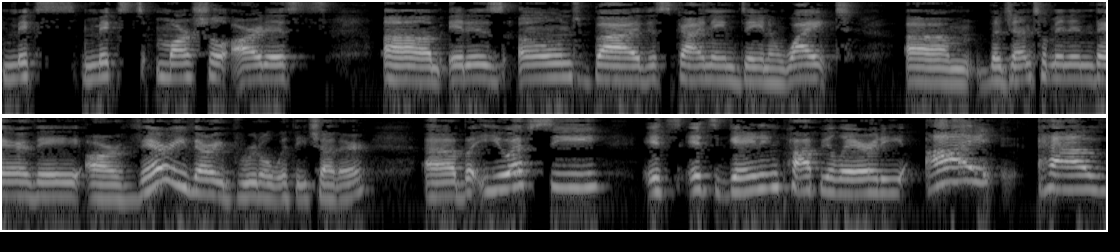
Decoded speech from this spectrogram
mixed, mixed martial artists. Um, it is owned by this guy named Dana White. Um, the gentlemen in there, they are very, very brutal with each other. Uh, but UFC, it's it's gaining popularity. I have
